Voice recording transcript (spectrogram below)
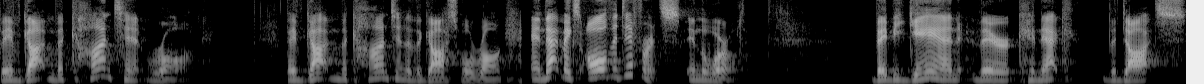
they've gotten the content wrong. They've gotten the content of the gospel wrong. And that makes all the difference in the world. They began their connect the dots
